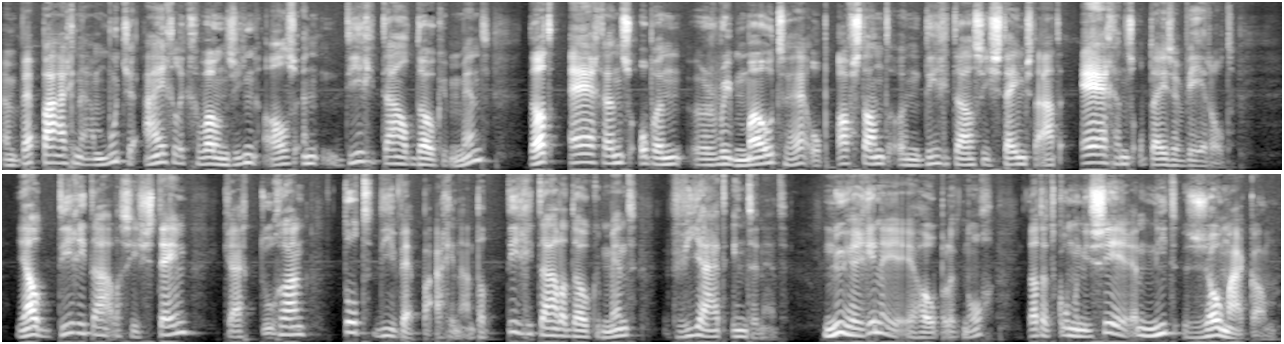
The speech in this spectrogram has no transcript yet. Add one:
Een webpagina moet je eigenlijk gewoon zien als een digitaal document dat ergens op een remote, hè, op afstand, een digitaal systeem staat, ergens op deze wereld. Jouw digitale systeem krijgt toegang tot die webpagina, dat digitale document via het internet. Nu herinner je je hopelijk nog dat het communiceren niet zomaar kan.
